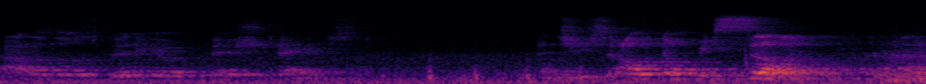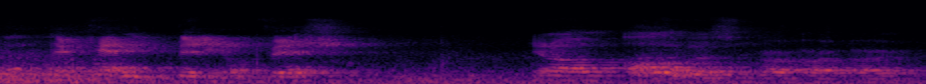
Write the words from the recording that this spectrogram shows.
how do those video fish taste? And she said, oh, don't be silly. They can't eat video fish. You know, all of us are, are, are,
